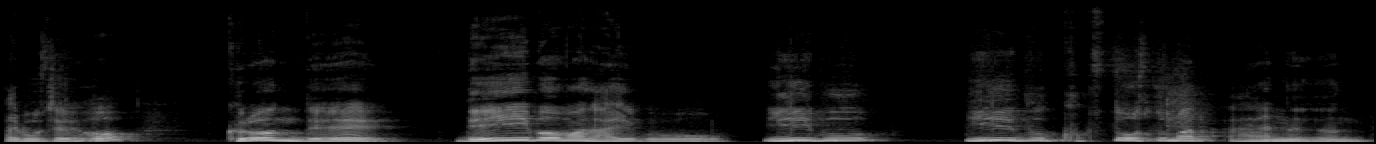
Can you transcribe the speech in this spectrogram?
잘 보세요. 그런데 네이버만 알고 일부 일부 국소수만 아는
